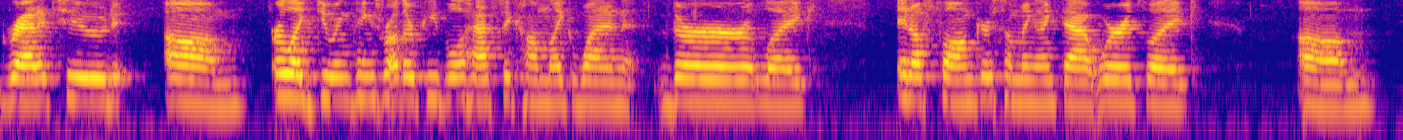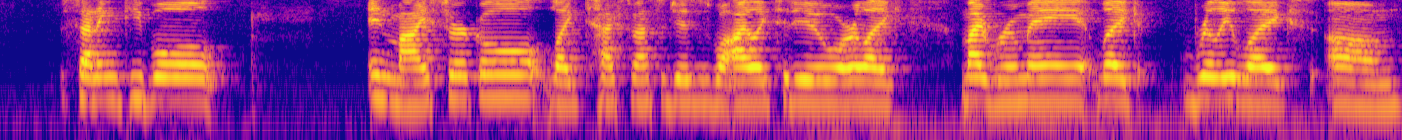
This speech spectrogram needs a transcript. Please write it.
gratitude um or like doing things for other people has to come like when they're like in a funk or something like that where it's like um sending people in my circle like text messages is what I like to do or like my roommate like really likes um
